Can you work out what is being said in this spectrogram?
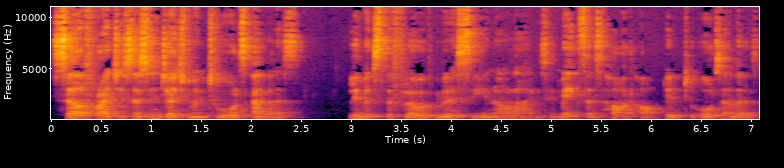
self righteousness and judgment towards others limits the flow of mercy in our lives. It makes us hard hearted towards others.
